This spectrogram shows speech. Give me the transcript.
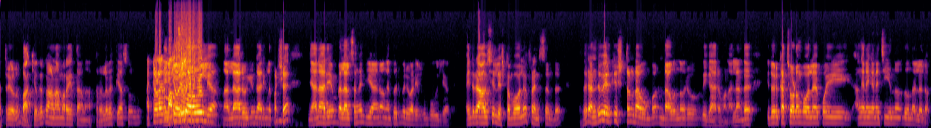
അത്രയേ ഉള്ളൂ. ബാക്കിയൊക്കെ കാണാൻ അറിയത്താണ് അത്രയുള്ള വ്യത്യാസമുള്ളൂ. എനിക്ക് ഒരു കുറവുമില്ല. നല്ല ആരോഗ്യം കാര്യങ്ങൾ പക്ഷെ ഞാൻ ആരെയും ബലാത്സംഗം ചെയ്യാനോ അങ്ങനത്തെ ഒരു പരിപാടികൾക്കും പോവില്ല. അതിന്റെ ഒരു ആവശ്യമില്ല. ഇഷ്ടംപോലെ ഫ്രണ്ട്സ് ഉണ്ട്. അത് രണ്ടുപേർക്ക് ഇഷ്ടം ഉണ്ടാവുമ്പോൾ ഉണ്ടാവുന്ന ഒരു വികാരമാണ്. അല്ലാണ്ട് ഇതൊരു കച്ചവടം പോലെ പോയി അങ്ങനെ ഇങ്ങനെ ചെയ്യുന്ന ഇതൊന്നുമല്ലല്ലോ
